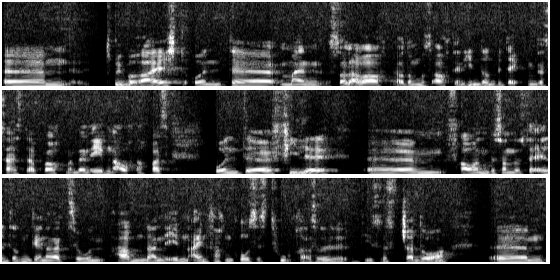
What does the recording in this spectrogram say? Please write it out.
ähm, drüber reicht. Und äh, man soll aber auch oder muss auch den Hintern bedecken. Das heißt, da braucht man dann eben auch noch was. Und äh, viele ähm, Frauen, besonders der älteren Generation, haben dann eben einfach ein großes Tuch, also dieses Chador. Ähm,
